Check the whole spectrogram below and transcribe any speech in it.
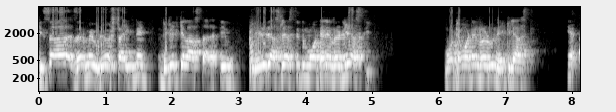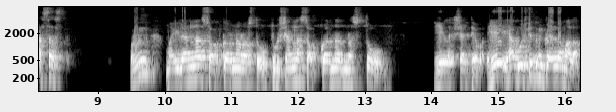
तिचा जर मी व्हिडिओ स्ट्राईकने डिलीट केला असता तर ती लेडीज असली असती तर मोठ्याने रडली असती. मोठ्या मोठ्याने रडून हे केले असते. हे असं असतं. म्हणून महिलांना सॉफ्ट कॉर्नर असतो पुरुषांना सॉफ्ट कॉर्नर नसतो. हे लक्षात ठेवा. हे ह्या गोष्टीतून कळलं मला.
